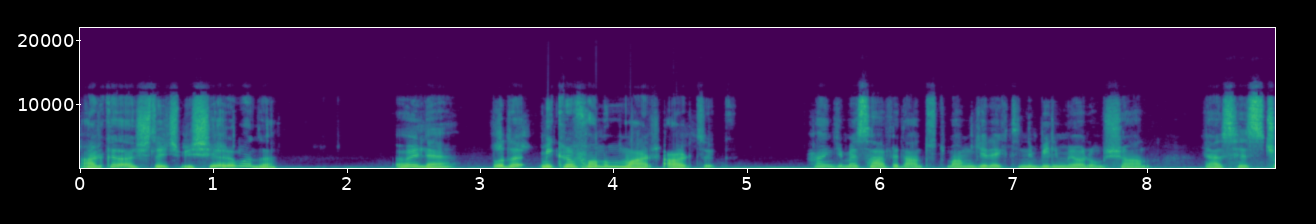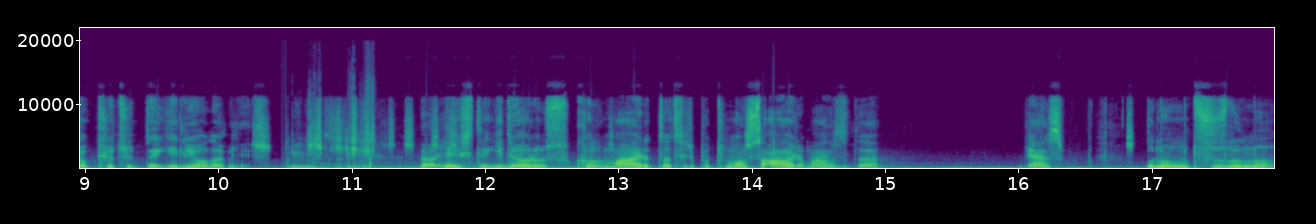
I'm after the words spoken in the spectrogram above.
Arkadaşlar hiçbir işe yaramadı. Öyle. Bu da mikrofonum var artık. Hangi mesafeden tutmam gerektiğini bilmiyorum şu an. Yani ses çok kötü de geliyor olabilir. Öyle işte gidiyoruz. Kolum ağrıdı. Tripodum olsa ağrımazdı. Biraz bunun mutsuzluğunu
